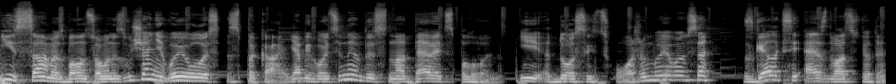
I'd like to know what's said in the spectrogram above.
І саме збалансоване звучання виявилось з ПК. Я б його оцінив десь на 9,5. І досить схожим виявився з Galaxy S21.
